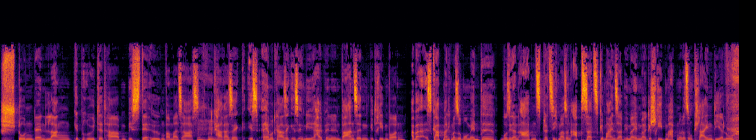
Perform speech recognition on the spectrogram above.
stundenlang gebrütet haben, bis der irgendwann mal saß. Mhm. Und Karasek ist, Helmut Karasek ist irgendwie halb in den Wahnsinn getrieben worden. Aber es gab manchmal so Momente, wo sie dann abends plötzlich mal so einen Absatz gemeinsam immerhin mal geschrieben hatten oder so einen kleinen Dialog.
